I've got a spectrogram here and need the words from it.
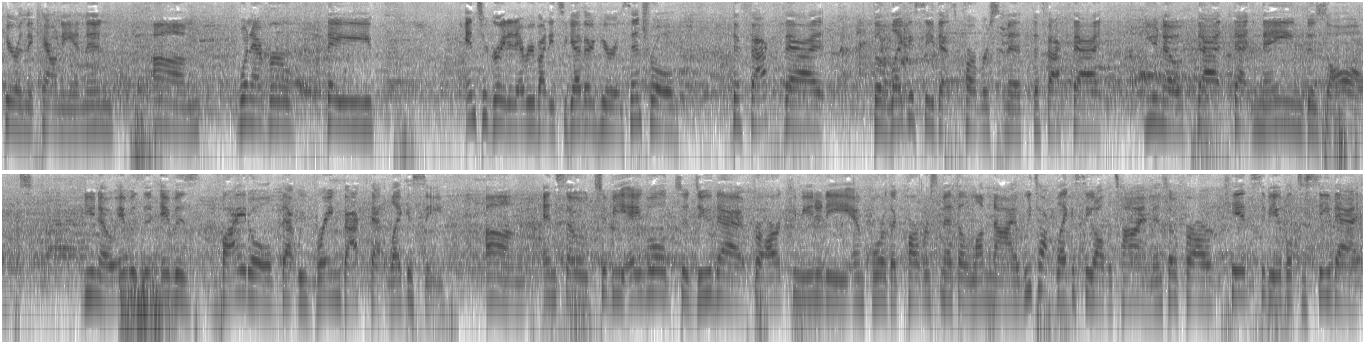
here in the county, and then um, whenever they integrated everybody together here at Central, the fact that the legacy that's Carver Smith, the fact that you know that that name dissolved, you know, it was it was vital that we bring back that legacy. Um, and so to be able to do that for our community and for the Carver Smith alumni, we talk legacy all the time. And so for our kids to be able to see that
